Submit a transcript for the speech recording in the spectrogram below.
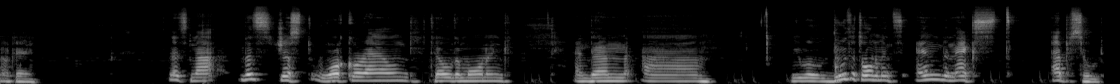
Okay. Let's not. Let's just walk around till the morning, and then um, we will do the tournaments in the next episode.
